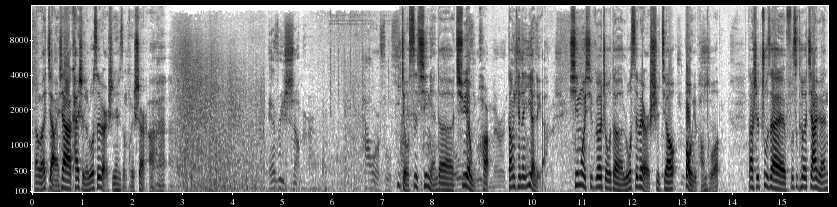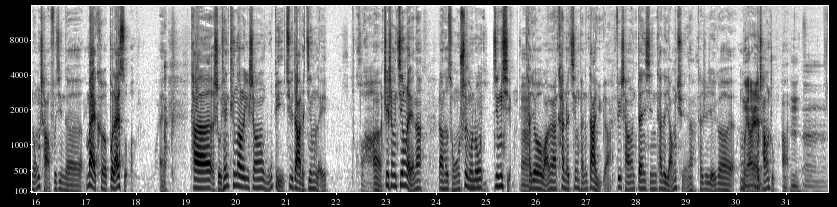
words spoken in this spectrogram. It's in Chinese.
那我来讲一下开始的罗斯威尔事件是怎么回事儿啊？Every summer, powerful 一九四七年的七月五号，当天的夜里啊，新墨西哥州的罗斯威尔市郊暴雨滂沱。当时住在福斯特家园农场附近的麦克布莱索，哎，他首先听到了一声无比巨大的惊雷咵，啊、这声惊雷呢，让他从睡梦中惊醒，嗯。他就往外面看着倾盆的大雨啊，非常担心他的羊群啊，他是一个牧牧羊人。牧场主啊。嗯。嗯，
